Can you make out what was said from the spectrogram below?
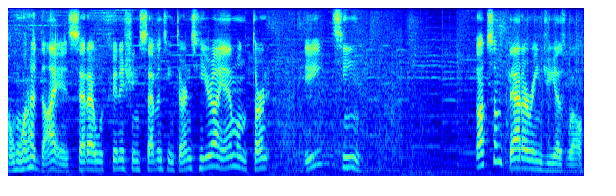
I wanna die. I said I would finish in 17 turns. Here I am on turn 18. Got some data range as well.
